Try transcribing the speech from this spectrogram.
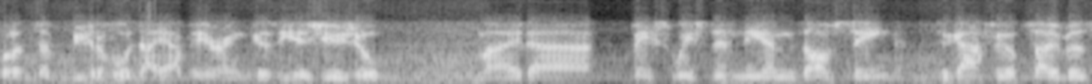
Well, it's a beautiful day up here in Gizzy as usual. Made uh, best West Indians I've seen to Garfield Sobers,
